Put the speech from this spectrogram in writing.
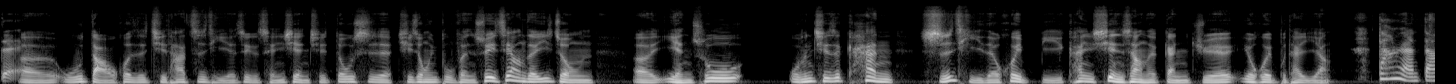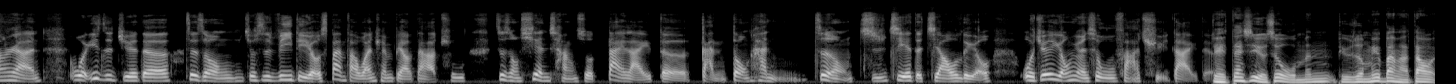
对呃舞蹈或者其他肢体的这个呈现，其实都是其中一部分。所以这样的一种呃演出，我们其实看实体的会比看线上的感觉又会不太一样。当然，当然，我一直觉得这种就是 video 办法完全表达出这种现场所带来的感动和这种直接的交流，我觉得永远是无法取代的。对，但是有时候我们比如说没有办法到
